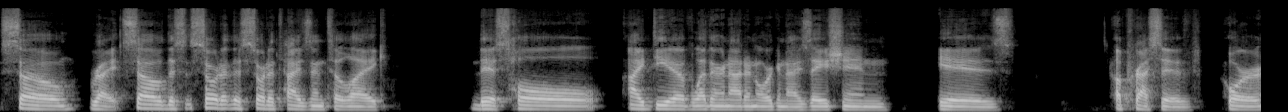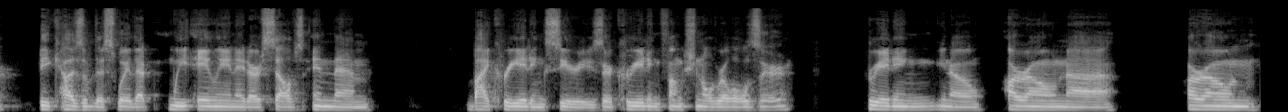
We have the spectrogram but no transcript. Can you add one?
So right. So this is sort of this sort of ties into like this whole idea of whether or not an organization is oppressive or because of this way that we alienate ourselves in them by creating series or creating functional roles or creating you know our own uh our own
